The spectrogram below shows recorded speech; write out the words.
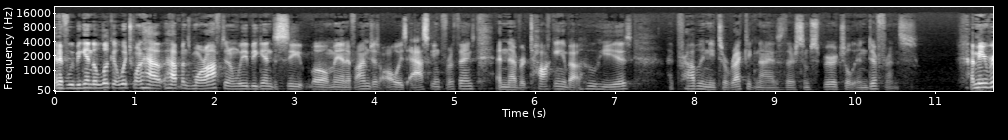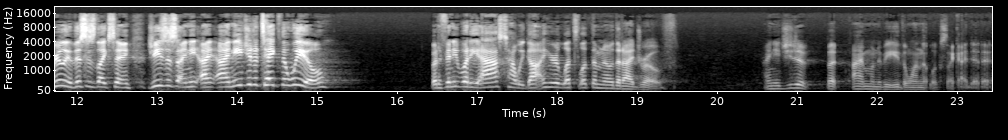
And if we begin to look at which one ha- happens more often, we begin to see, oh man, if I'm just always asking for things and never talking about who He is, I probably need to recognize there's some spiritual indifference. I mean, really, this is like saying, Jesus, I need, I, I need you to take the wheel, but if anybody asks how we got here, let's let them know that I drove. I need you to, but I'm going to be the one that looks like I did it.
